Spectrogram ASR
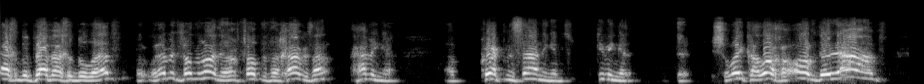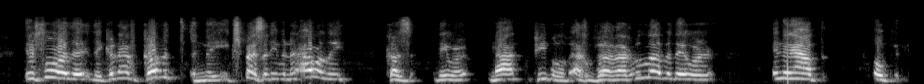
but whatever they felt in they felt that the Chav is not having a, a correct understanding and giving a, the Shalei Kalacha of the Rav, therefore they, they couldn't have covet and they express it even hourly because they were not people of Echad but they were in and out open.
